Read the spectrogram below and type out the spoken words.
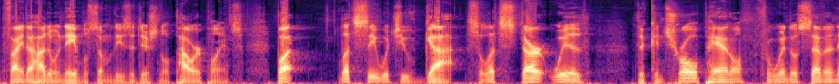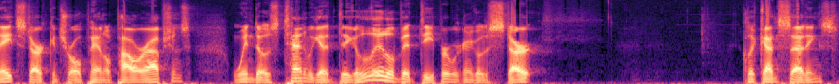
find out how to enable some of these additional power plans. But let's see what you've got. So let's start with the control panel for Windows 7 and 8, start control panel power options. Windows 10, we got to dig a little bit deeper. We're going to go to start, click on settings,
